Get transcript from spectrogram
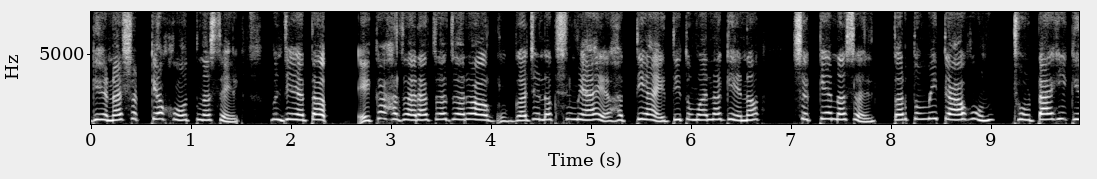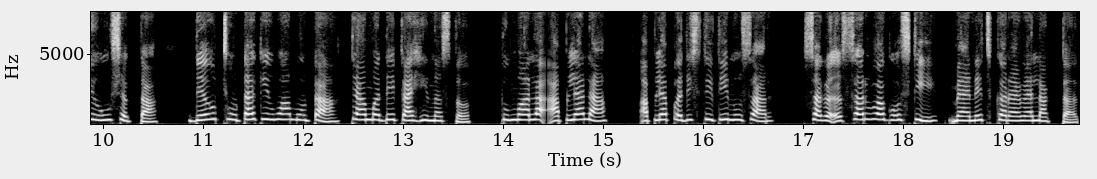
घेणं शक्य होत नसेल म्हणजे आता एका हजाराचा जर गजलक्ष्मी आहे हत्ती आहे ती तुम्हाला घेणं शक्य नसेल तर तुम्ही त्याहून छोटाही घेऊ शकता. देव छोटा किंवा मोठा त्यामध्ये काही नसतं. तुम्हाला आपल्याला आपल्या परिस्थितीनुसार सग सर्व गोष्टी मॅनेज कराव्या लागतात.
